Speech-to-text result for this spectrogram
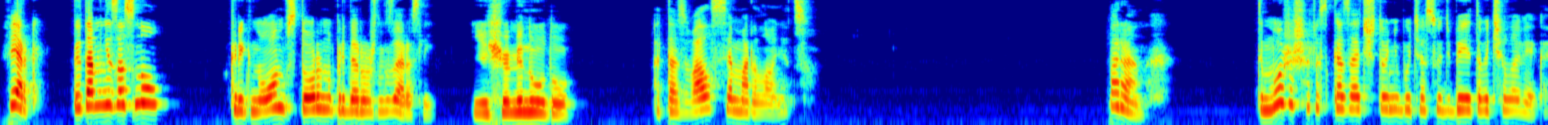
«Ферк, ты там не заснул?» — крикнул он в сторону придорожных зарослей. «Еще минуту!» — отозвался марлонец. Паранг, ты можешь рассказать что-нибудь о судьбе этого человека?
